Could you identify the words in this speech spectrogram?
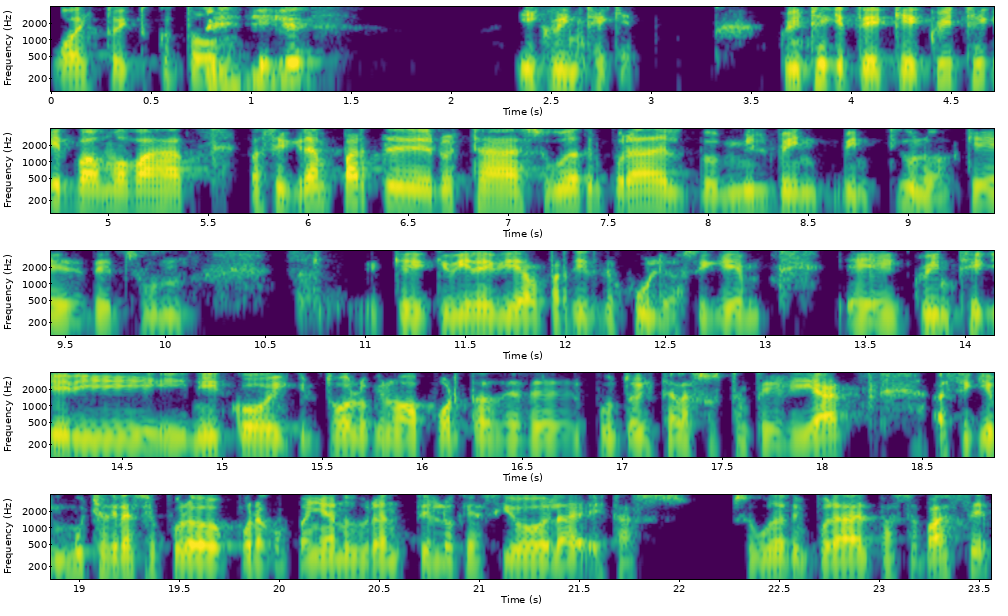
o estoy con todo. Green Ticket. Y Green Ticket. Green Ticket, que Green Ticket vamos, va, va, a ser gran parte de nuestra segunda temporada del 2021, que, del que, que, viene a partir de julio. Así que eh, Green Ticket y, Nico y todo lo que nos aporta desde el punto de vista de la sustentabilidad. Así que muchas gracias por, por acompañarnos durante lo que ha sido la, estas segunda temporada del Pase a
